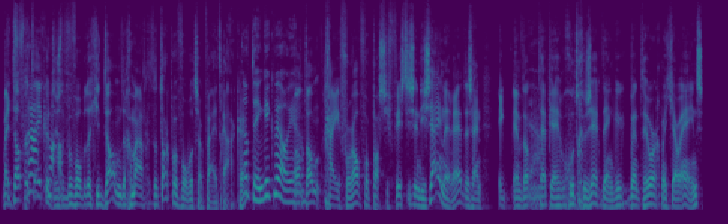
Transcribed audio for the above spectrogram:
Maar dat betekent dus af- bijvoorbeeld dat je dan de gematigde tak bijvoorbeeld zou kwijtraken. Dat denk ik wel, ja. Want dan ga je vooral voor pacifistisch. En die zijn er, hè? Er zijn, ik, en dat heb jij heel goed gezegd, denk ik. Ik ben het heel erg met jou eens.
